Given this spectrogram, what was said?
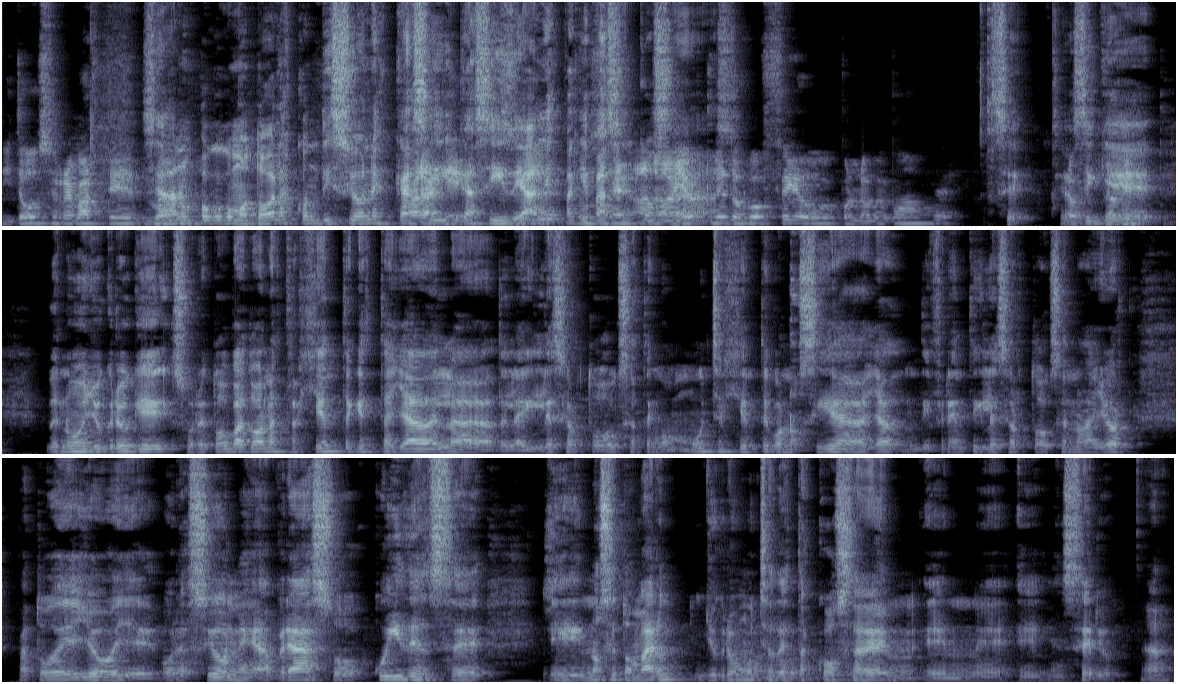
Y todo se reparte. Se dan un poco como todas las condiciones casi, casi ideales para que pasen a cosas. A Nueva York le tocó feo por lo que podemos ver. Sí, así que, de nuevo, yo creo que sobre todo para toda nuestra gente que está allá de la, de la iglesia ortodoxa, tengo mucha gente conocida allá en diferentes iglesias ortodoxas en Nueva York. Para todo ello, oraciones, abrazos, cuídense. Eh, no se tomaron, yo creo, muchas de estas cosas en, en, eh, en serio. ¿ah?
